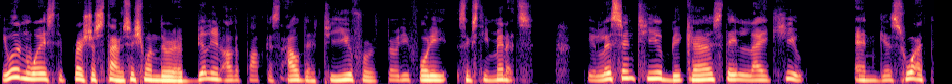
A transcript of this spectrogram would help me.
they wouldn't waste their precious time, especially when there are a billion other podcasts out there to you for 30, 40, 60 minutes. They listen to you because they like you. And guess what?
